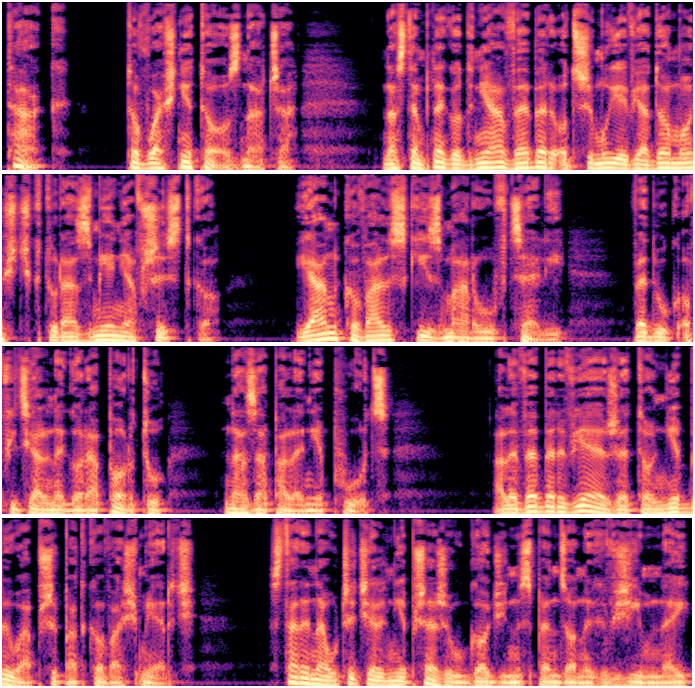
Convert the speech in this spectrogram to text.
Tak, to właśnie to oznacza. Następnego dnia Weber otrzymuje wiadomość, która zmienia wszystko. Jan Kowalski zmarł w celi, według oficjalnego raportu, na zapalenie płuc. Ale Weber wie, że to nie była przypadkowa śmierć. Stary nauczyciel nie przeżył godzin spędzonych w zimnej,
